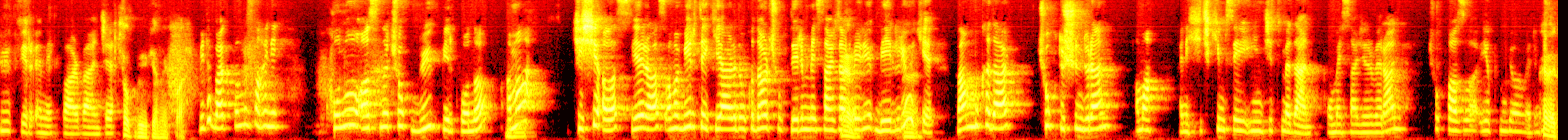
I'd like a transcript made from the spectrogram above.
büyük bir emek var bence. Çok büyük emek var. Bir de baktığımızda hani konu aslında çok büyük bir konu ama kişi az, yer az ama bir tek yerde o kadar çok derin mesajlar Evet. veriyor, veriliyor Evet. ki ben bu kadar çok düşündüren ama hani hiç kimseyi incitmeden o mesajları veren çok fazla yapım görmedim. Çok Evet,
